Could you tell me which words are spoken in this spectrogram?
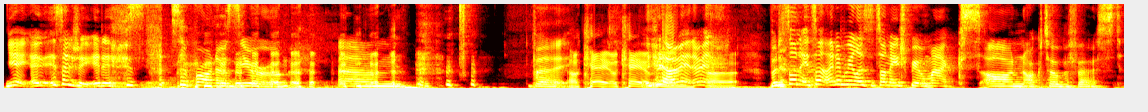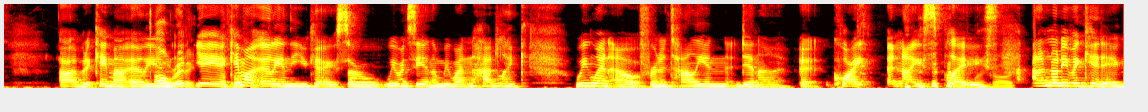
Yeah, essentially it is Sopranos Zero. Um, but Okay, okay. I'm Yeah, in. I mean, I'm in. Uh, but it's on. It's on, I didn't realize it's on HBO Max on October first. Uh, but it came out early. Oh, in- really? Yeah, yeah. It That's came out early in the UK, so we went to see it, and then we went and had like we went out for an Italian dinner at quite a nice place. Oh God. And I'm not even kidding.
